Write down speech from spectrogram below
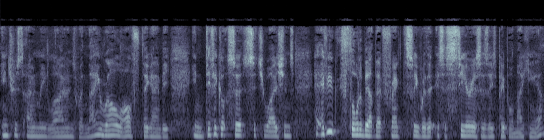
interest only loans, when they roll off, they're going to be in difficult situations. Have you thought about that, Frank, to see whether it's as serious as these people are making out?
